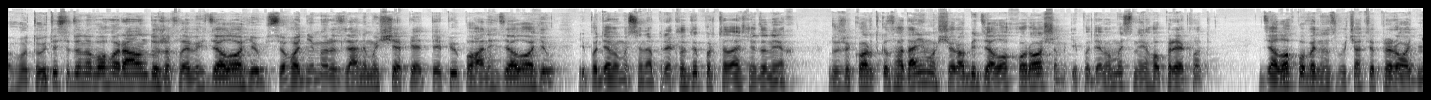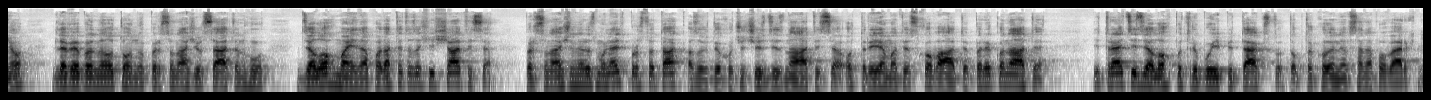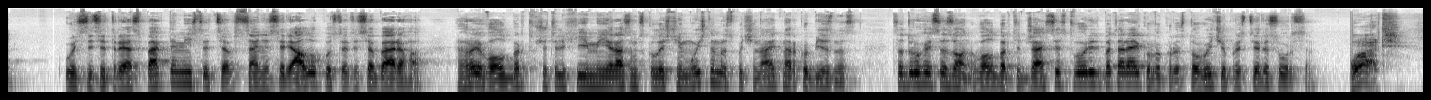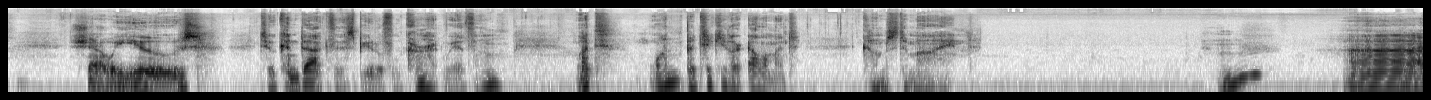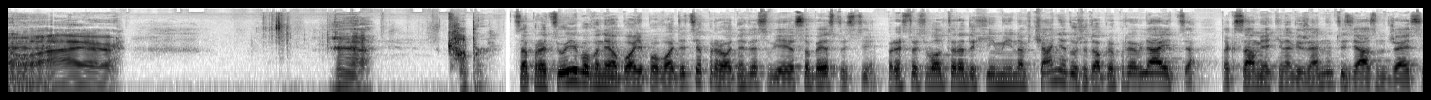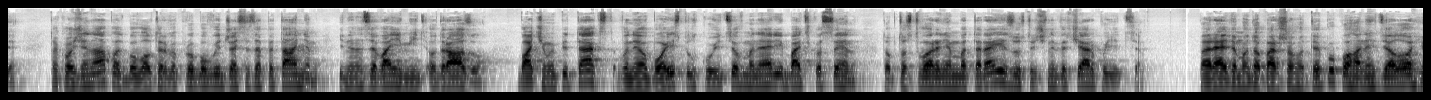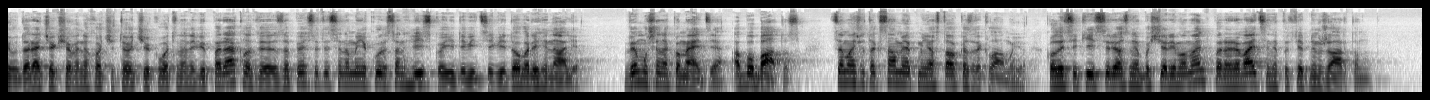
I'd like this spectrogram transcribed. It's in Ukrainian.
Готуйтеся до нового раунду жахливих діалогів. Сьогодні ми розглянемо ще 5 типів поганих діалогів і подивимося на приклади протилежні до них. Дуже коротко згадаємо, що робить діалог хорошим, і подивимось на його приклад. Діалог повинен звучати природньо для вибраного тону персонажів сеттингу. Діалог має нападати та захищатися. Персонажі не розмовляють просто так, а завжди хочуть щось дізнатися, отримати, сховати, переконати. І третій діалог потребує підтексту, тобто коли не все на поверхні. Усі ці три аспекти містяться в сцені серіалу Пуститися берега. Герой Волберт, вчитель хімії, разом з колишнім учнем розпочинають наркобізнес. Це другий сезон. Волберт і Джесі створюють батарейку, використовуючи прості ресурси. What shall we use to conduct this beautiful current with? hmm? What one particular element comes to mind? Hmm? Ah, wire. Ah, copper. Це працює, бо вони обоє поводяться природно для своєї особистості. Пристрасть Волтера до хімії навчання дуже добре проявляється, так само, як і навіжений ентузіазм Джесі. Також є напад, бо Волтер випробовує Джесі запитанням і не називає мідь одразу. Бачимо підтекст, вони обоє спілкуються в манері батько-син, тобто створенням батареї зустріч не вичерпується. Перейдемо до першого типу поганих діалогів. До речі, якщо ви не хочете очікувати на нові переклади, записуйтеся на мої курси англійської і дивіться відео в оригіналі. Вимушена комедія або батос. Це майже так само, як моя вставка з рекламою. Колись якийсь серйозний або щирий момент переривається непотрібним жартом.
